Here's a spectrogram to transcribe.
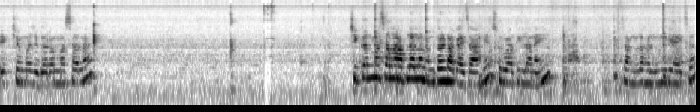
एक चम्मच गरम मसाला. चिकन मसाला आपल्याला नंतर टाकायचा आहे. सुरुवातीला नाही. चांगलं हलवून घ्यायचं.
